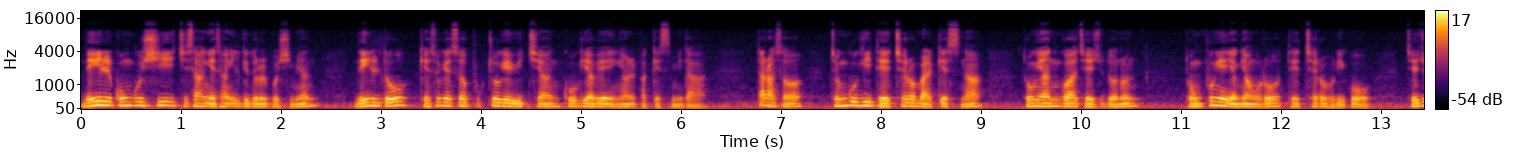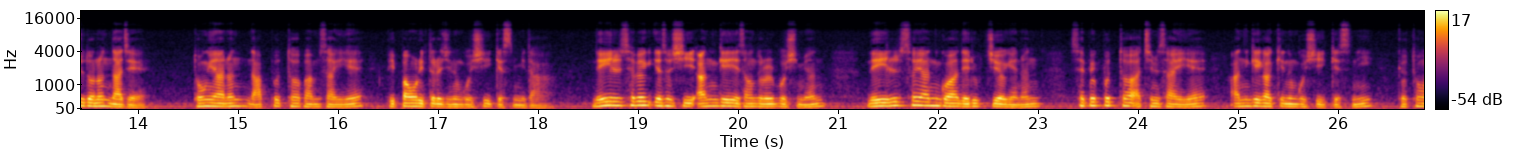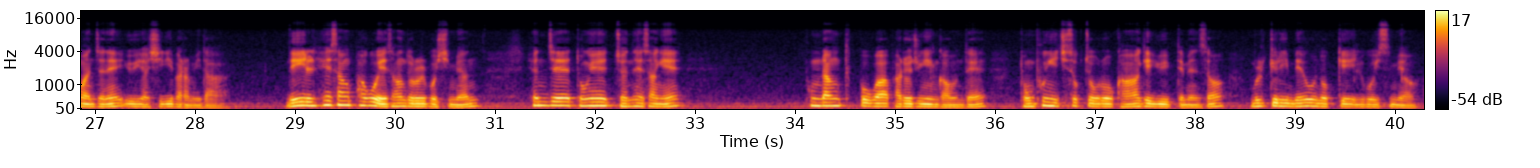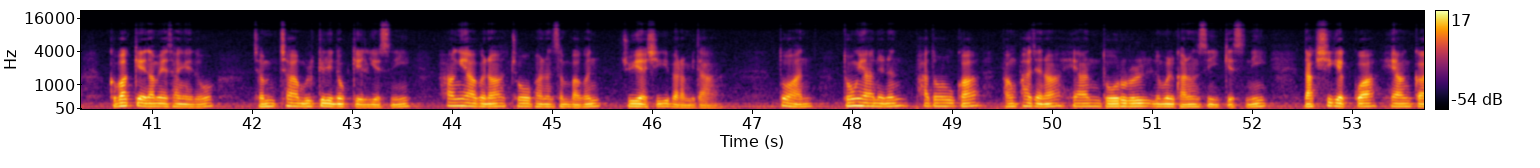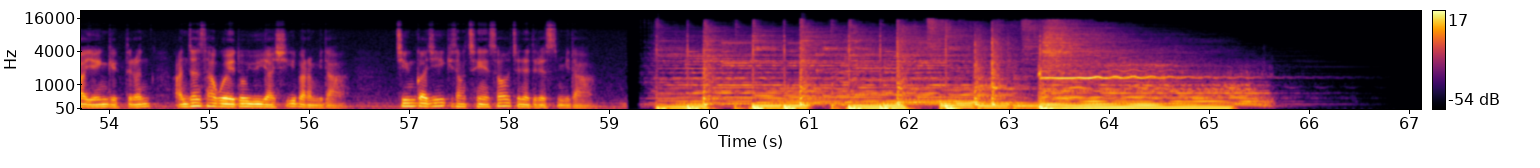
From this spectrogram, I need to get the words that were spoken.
내일 09시 지상 예상 일기도를 보시면 내일도 계속해서 북쪽에 위치한 고기압의 영향을 받겠습니다. 따라서 전국이 대체로 맑겠으나 동해안과 제주도는 동풍의 영향으로 대체로 흐리고 제주도는 낮에, 동해안은 낮부터 밤 사이에 빗방울이 떨어지는 곳이 있겠습니다. 내일 새벽 6시 안개 예상도를 보시면 내일 서해안과 내륙 지역에는 새벽부터 아침 사이에 안개가 끼는 곳이 있겠으니 교통안전에 유의하시기 바랍니다. 내일 해상 파고 예상도를 보시면 현재 동해 전 해상에 풍랑특보가 발효 중인 가운데 동풍이 지속적으로 강하게 유입되면서 물결이 매우 높게 일고 있으며 그 밖에 남해상에도 점차 물결이 높게 일겠으니 항해하거나 조업하는 선박은 주의하시기 바랍니다. 또한 동해안에는 파도가 방파제나 해안 도로를 넘을 가능성이 있겠으니 낚시객과 해안가 여행객들은 안전사고에도 유의하시기 바랍니다. 지금까지 기상청에서 전해드렸습니다.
